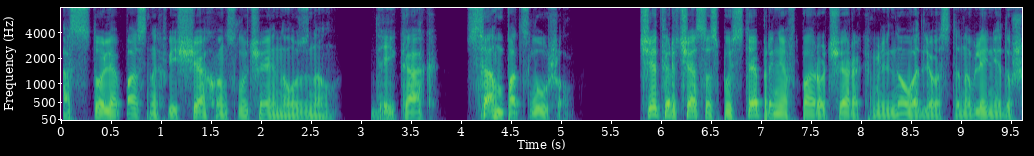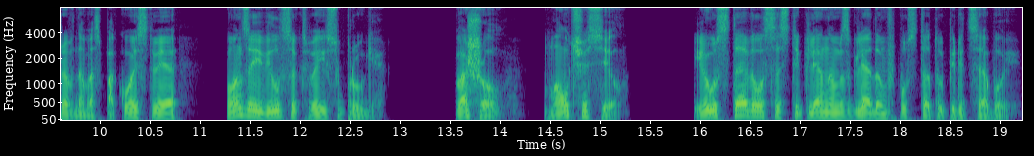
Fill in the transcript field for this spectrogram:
о столь опасных вещах он случайно узнал. Да и как? Сам подслушал. Четверть часа спустя, приняв пару чарок хмельного для восстановления душевного спокойствия, он заявился к своей супруге. Вошел, молча сел и уставился стеклянным взглядом в пустоту перед собой.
